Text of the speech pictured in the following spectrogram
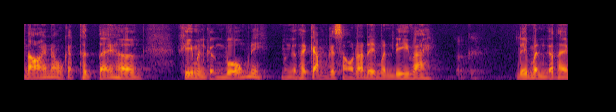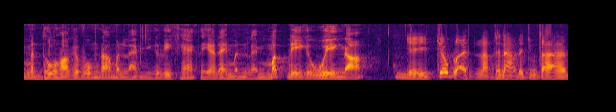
nói nó một cách thực tế hơn. Khi mình cần vốn đi mình có thể cầm cái sổ đó để mình đi vay để mình có thể mình thu hồi cái vốn đó mình làm những cái việc khác thì ở đây mình lại mất đi cái quyền đó. Vậy chốt lại làm thế nào để chúng ta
